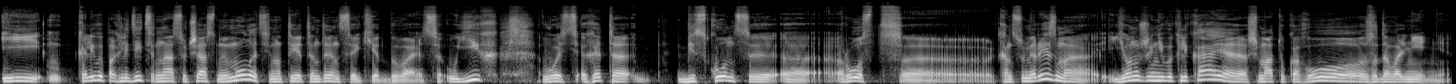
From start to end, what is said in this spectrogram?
і калі вы паглядзіце на сучасную моладзь на тыя тэндэнцыі якія адбываюцца у іх вось гэта бесконцы э, рост э, кансумерызма ён уже не выклікае шмат у каго задавальнення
